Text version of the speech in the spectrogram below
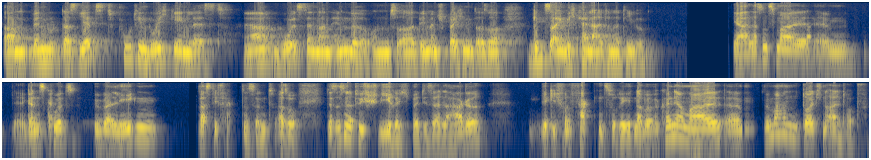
Ähm, wenn du das jetzt Putin durchgehen lässt, ja, wo ist denn dann Ende? Und äh, dementsprechend, also gibt es eigentlich keine Alternative. Ja, lass uns mal ähm, ganz kurz überlegen, was die Fakten sind. Also das ist natürlich schwierig bei dieser Lage, wirklich von Fakten zu reden. Aber wir können ja mal, ähm, wir machen einen deutschen Eintopf.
